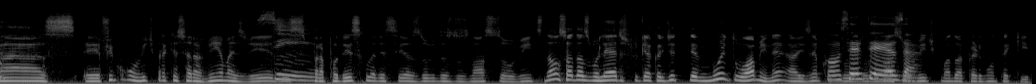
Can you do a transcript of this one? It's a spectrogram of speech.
Mas é, fica o convite para que a senhora venha mais vezes para poder esclarecer as dúvidas dos nossos ouvintes, não só das mulheres, porque acredito que teve muito homem, né? A exemplo Com do, certeza. do nosso ouvinte que mandou a pergunta aqui.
